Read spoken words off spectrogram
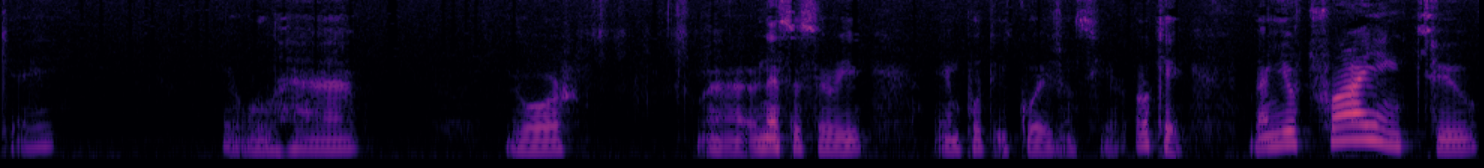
okay? You will have your uh, necessary input equations here. Okay when you're trying to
